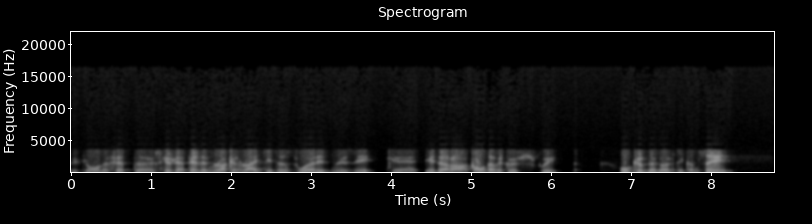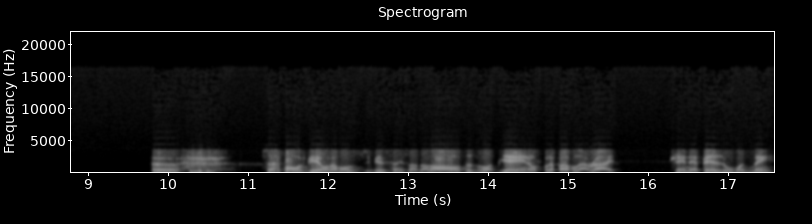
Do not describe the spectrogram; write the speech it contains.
Fait que là, on a fait ce que j'appelle une rock and ride, qui est une soirée de musique et de rencontre avec un souper au club de golf comme c'est. Euh, ça se passe bien, on ramasse 10 500 tout va bien, on se prépare pour la ride. J'ai un appel au mois de mai.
